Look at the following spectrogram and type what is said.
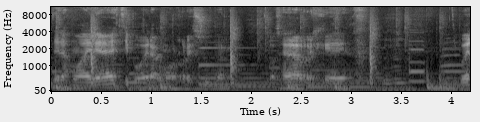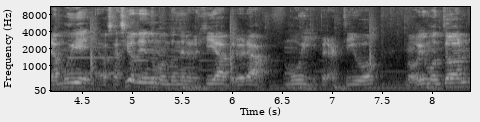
de las modalidades, tipo era como re super. O sea, era re GD. Tipo, era muy. O sea, sigo teniendo un montón de energía, pero era muy hiperactivo. Me moví un montón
